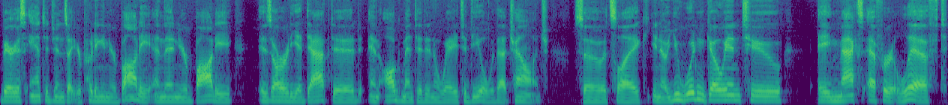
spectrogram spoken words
various antigens that you're putting in your body, and then your body is already adapted and augmented in a way to deal with that challenge. So it's like, you know, you wouldn't go into a max effort lift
